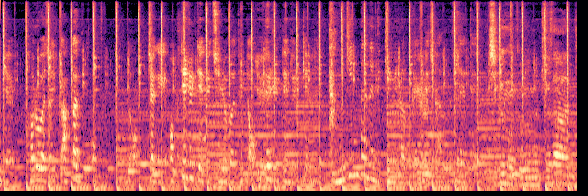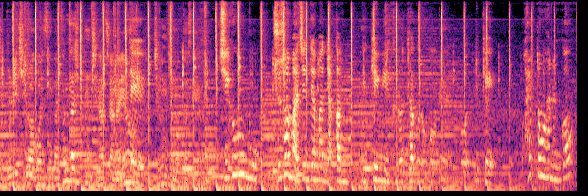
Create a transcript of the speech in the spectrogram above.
이제 걸어와서 아까 어, 어, 저기 엎드릴 때도 진료받 지났잖아요. 네. 지금 좀 어떠세요? 지금은 뭐 주사 맞은 데만 약간 느낌이 그렇다 그러고 네. 뭐 이렇게 활동하는 거 어,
